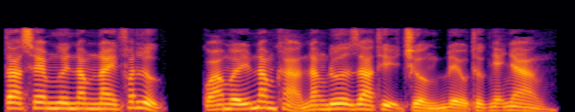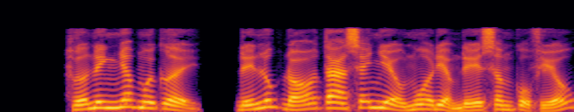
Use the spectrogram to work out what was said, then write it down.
Ta xem ngươi năm nay phát lực, quá mấy năm khả năng đưa ra thị trường đều thực nhẹ nhàng. Hứa ninh nhấp môi cười, đến lúc đó ta sẽ nhiều mua điểm đế sâm cổ phiếu,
